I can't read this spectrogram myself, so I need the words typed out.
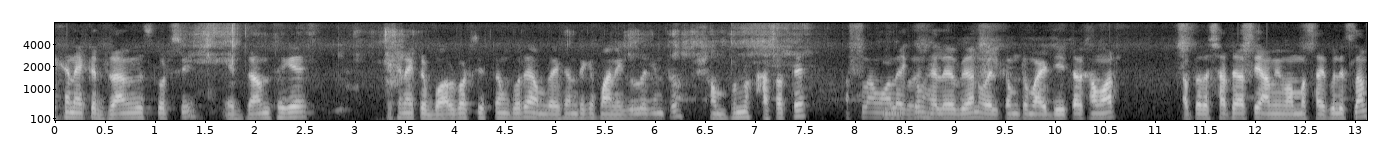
এখানে একটা ড্রাম ইউজ করছি। এই ড্রাম থেকে এখানে একটা বলবার সিস্টেম করে আমরা এখান থেকে পানিগুলো কিন্তু সম্পূর্ণ খাঁচাতে আসসালামু আলাইকুম hello everyone welcome to my digital খামার। আপনাদের সাথে আছি আমি মোহাম্মদ সাইফুল ইসলাম।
